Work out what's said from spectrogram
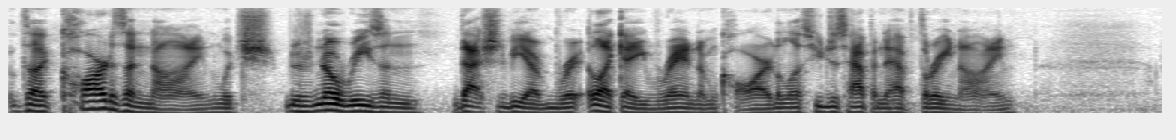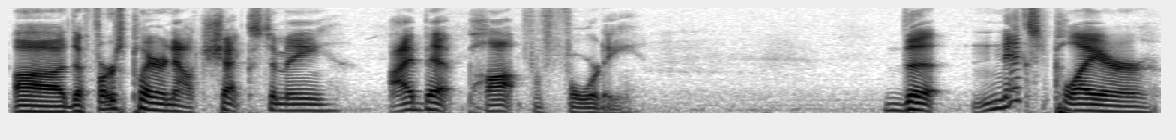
the card is a nine, which there's no reason that should be a like a random card unless you just happen to have three nine. Uh, the first player now checks to me. I bet pot for forty. The next player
